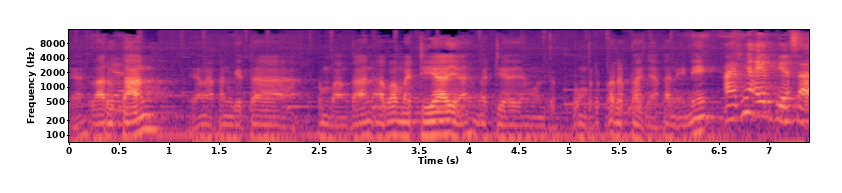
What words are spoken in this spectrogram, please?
ya, larutan Iya. Yang akan kita kembangkan apa media ya media yang untuk perbanyakan ini Airnya air biasa.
